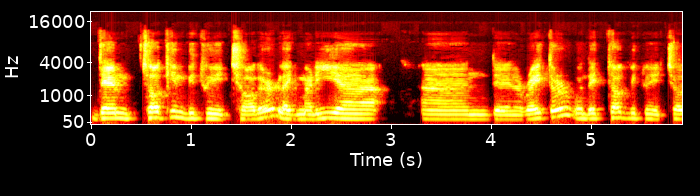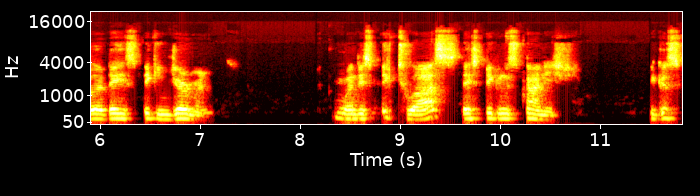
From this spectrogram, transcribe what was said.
them talking between each other, like Maria and the narrator, when they talk between each other, they speak in German when they speak to us, they speak in Spanish because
